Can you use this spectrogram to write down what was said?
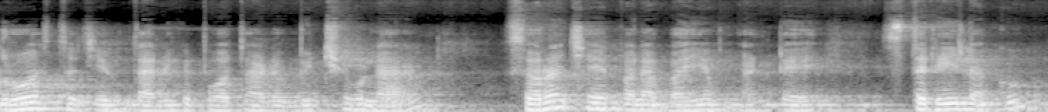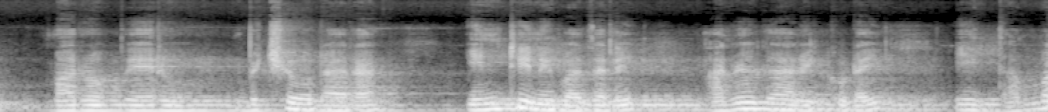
గృహస్థ జీవితానికి పోతాడు భిక్షువులారా. స్వర చేపల భయం అంటే స్త్రీలకు మరో పేరు భిక్షువులారా. ఇంటిని వదిలి అనుగారికుడై ఈ దమ్మ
